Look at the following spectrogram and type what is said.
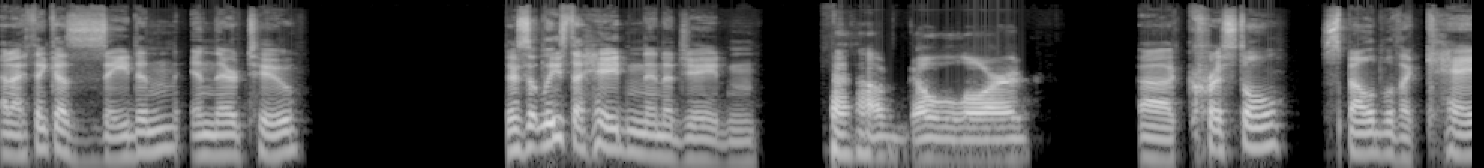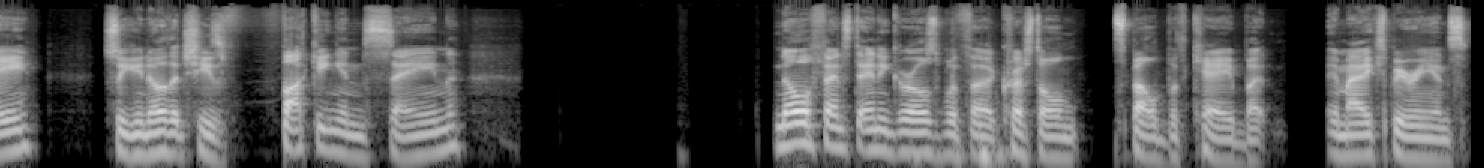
and I think a Zayden in there too. There's at least a Hayden and a Jaden. oh, go lord. Uh, Crystal, spelled with a K, so you know that she's fucking insane. No offense to any girls with a Crystal spelled with K, but in my experience,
